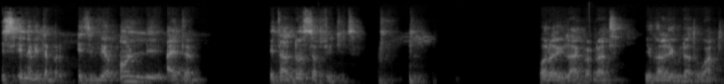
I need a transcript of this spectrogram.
is inevitable. It's the only item. It has no substitute. Whether you like or not, you cannot live without water.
